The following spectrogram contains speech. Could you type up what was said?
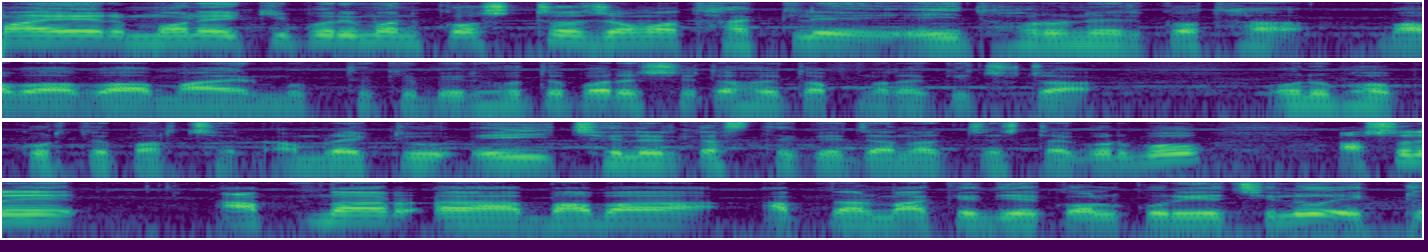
মায়ের মনে কি পরিমাণ কষ্ট জমা থাকলে এই ধরনের কথা বাবা বা মায়ের মুখ থেকে বের হতে পারে সেটা হয়তো আপনারা কিছুটা অনুভব করতে পারছেন। আমরা একটু এই ছেলের কাছ থেকে জানার চেষ্টা করব। আসলে আপনার বাবা আপনার মাকে দিয়ে কল করিয়েছিল একটু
